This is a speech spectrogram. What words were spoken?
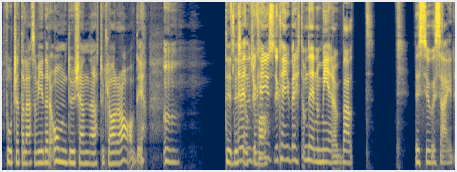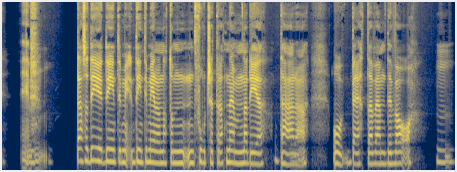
fortsätta läsa vidare om du känner att du klarar av det. Mm. Det, det Jag ska vet, inte, också du, kan vara... ju, du kan ju berätta om det är något mer about the suicide. Ehm, Alltså det, det, är inte, det är inte mer än att de fortsätter att nämna det där eh, och berätta vem det var. mm.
